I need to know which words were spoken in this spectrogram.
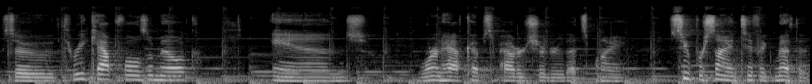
So three capfuls of milk and one and a half cups of powdered sugar. That's my super scientific method.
